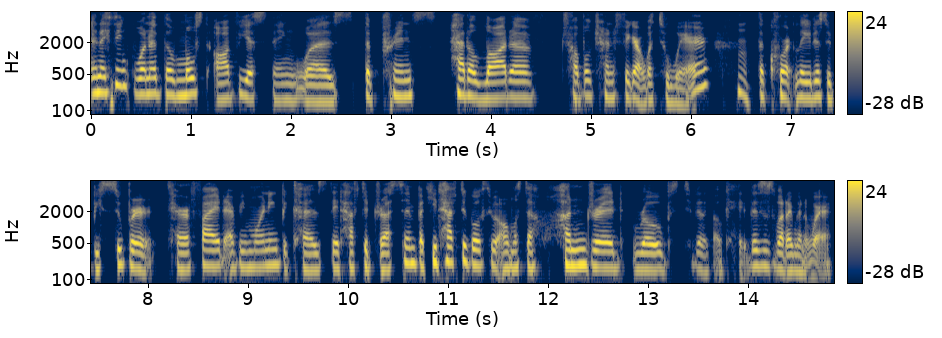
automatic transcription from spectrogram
And I think one of the most obvious thing was the prince had a lot of trouble trying to figure out what to wear. Hmm. The court ladies would be super terrified every morning because they'd have to dress him, but he'd have to go through almost a hundred robes to be like, okay, this is what I'm going to wear.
